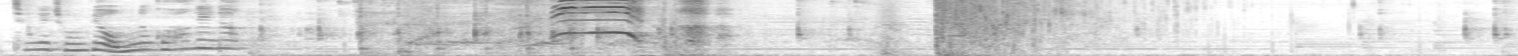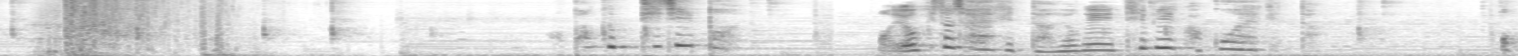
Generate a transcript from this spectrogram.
2층에 좀비 없는 거 확인하고. 여기서 자야겠다. 여기 TV 갖고 와야겠다. 어,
